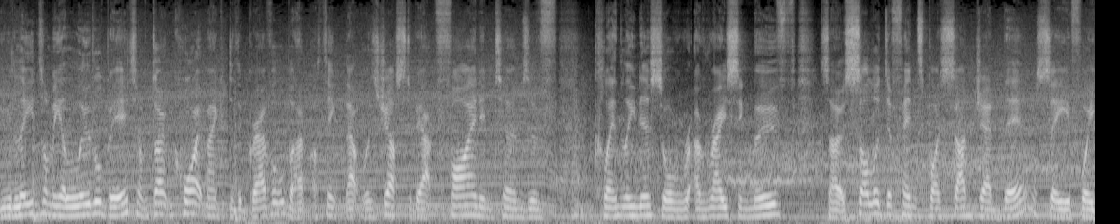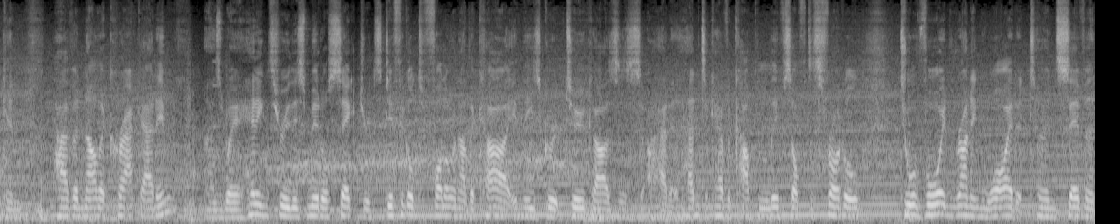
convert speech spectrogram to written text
he leads on me a little bit. I don't quite make it to the gravel, but I think that was just about fine in terms of cleanliness or a racing move. So solid defence by Sajjad there. We'll see if we can have another crack at him as we're heading through this middle sector. It's difficult to follow another car in these Group 2 cars as I had, had to have a couple of lifts off the throttle to avoid running wide at turn 7.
